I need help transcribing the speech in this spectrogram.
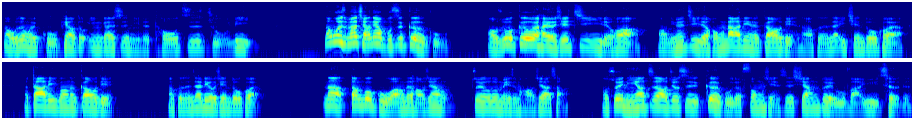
那我认为股票都应该是你的投资主力。那为什么要强调不是个股？哦，如果各位还有一些记忆的话，哦，你会记得宏达电的高点啊，可能在一千多块啊，啊，大力光的高点啊，可能在六千多块。那当过股王的，好像最后都没什么好下场。哦，所以你要知道，就是个股的风险是相对无法预测的。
